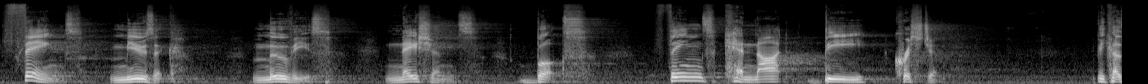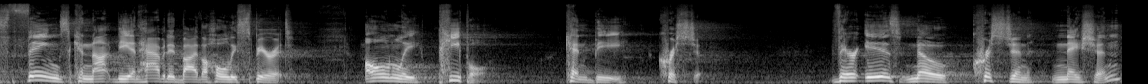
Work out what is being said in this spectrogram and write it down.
things, music, movies, nations, books, things cannot be Christian. Because things cannot be inhabited by the Holy Spirit. Only people can be Christian. There is no Christian nation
